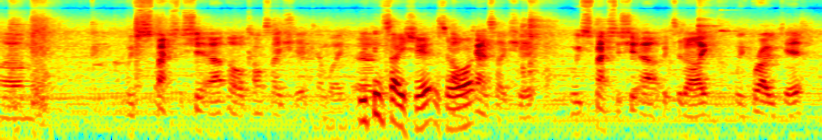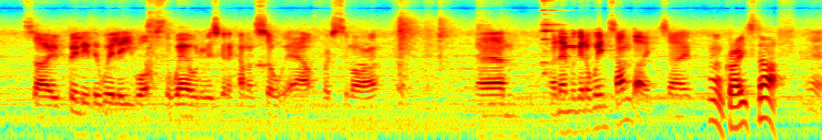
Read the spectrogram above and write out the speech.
Um, We've smashed the shit out. Oh, I can't say shit, can we? You uh, can say shit. It's all oh, right. I can say shit. We've smashed the shit out of it today. We broke it. So Billy the Willy, what's the welder, is going to come and sort it out for us tomorrow. Um, and then we're going to win Sunday. So. Oh, great stuff. Yeah.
